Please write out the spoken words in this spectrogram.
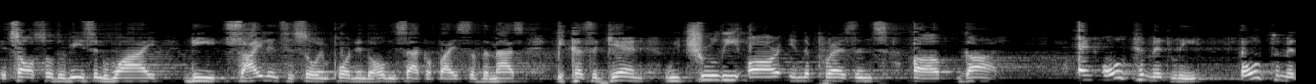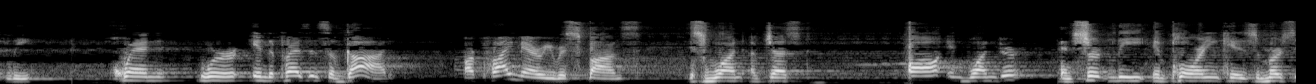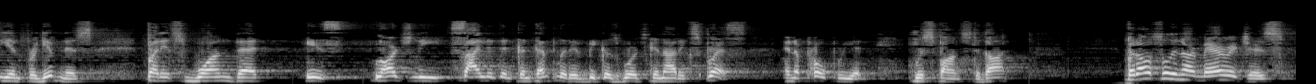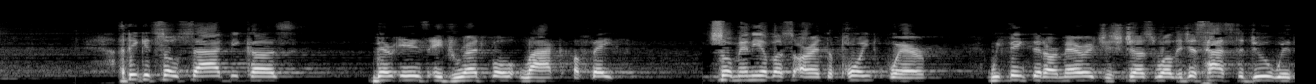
It's also the reason why the silence is so important in the holy sacrifice of the Mass, because again, we truly are in the presence of God. And ultimately, ultimately, when we're in the presence of God, our primary response is one of just awe and wonder, and certainly imploring His mercy and forgiveness, but it's one that is largely silent and contemplative because words cannot express an appropriate response to God. But also in our marriages, I think it's so sad because there is a dreadful lack of faith. So many of us are at the point where we think that our marriage is just, well, it just has to do with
